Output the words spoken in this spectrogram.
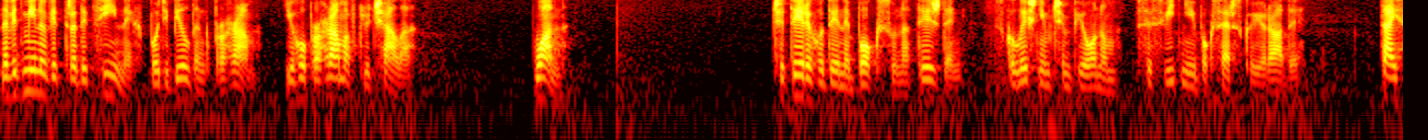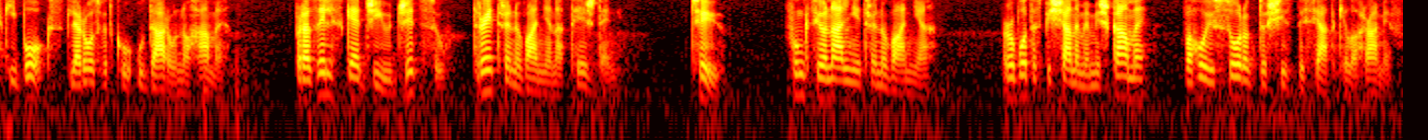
На відміну від традиційних бодібілдинг програм, його програма включала 1. 4 години боксу на тиждень з колишнім чемпіоном Всесвітньої боксерської ради, тайський бокс для розвитку удару ногами, бразильське джиу-джитсу – 3 тренування на тиждень. 2. Функціональні тренування. Робота з піщаними мішками вагою 40 до 60 кілограмів.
